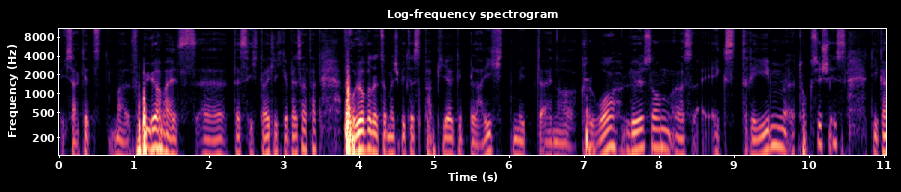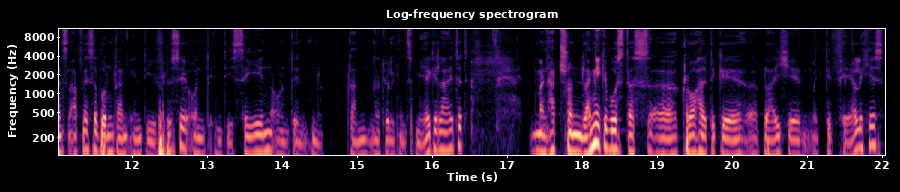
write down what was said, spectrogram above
ich sage jetzt mal früher, weil es äh, das sich deutlich gebessert hat. Früher wurde zum Beispiel das Papier gebleicht mit einer Chlorlösung, was extrem äh, toxisch ist. Die ganzen Abwässer wurden dann in die Flüsse und in die Seen und in, dann natürlich ins Meer geleitet. Man hat schon lange gewusst, dass äh, chlorhaltige äh, Bleiche gefährlich ist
